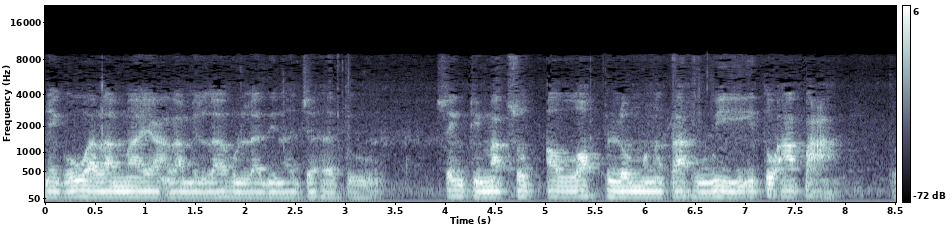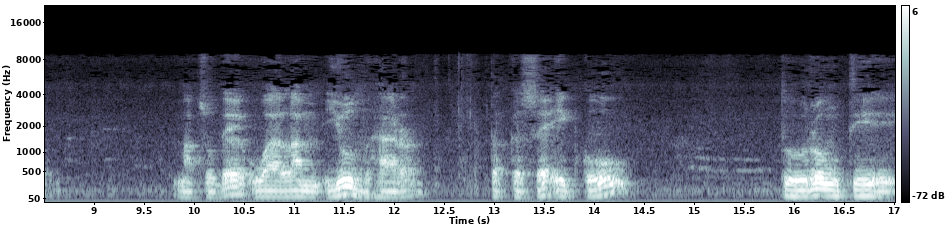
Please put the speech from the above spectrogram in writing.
niku walamma ya'lamillahu alladziina jahadu. Sing dimaksud Allah belum mengetahui itu apa? Maksudnya walam yudhar tegese iku durung di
